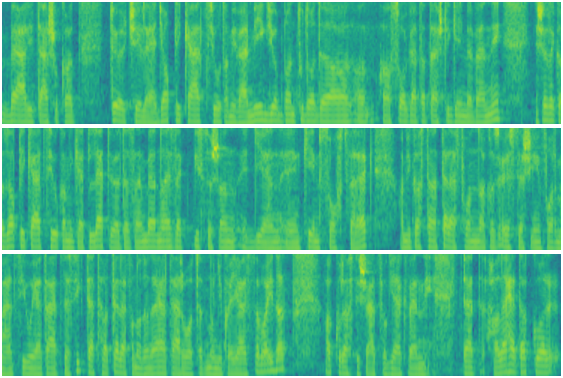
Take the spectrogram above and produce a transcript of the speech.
beállításokat, töltsél le egy applikációt, amivel még jobban tudod a, a, a szolgáltatást igénybe venni, és ezek az applikációk, amiket letölt az ember, na ezek biztosan egy ilyen, ilyen kém szoftverek, amik aztán a telefonnak az összes információját átveszik, tehát ha a telefonodon eltároltad mondjuk a jelszavaidat, akkor azt is át fogják venni. Tehát ha lehet, akkor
